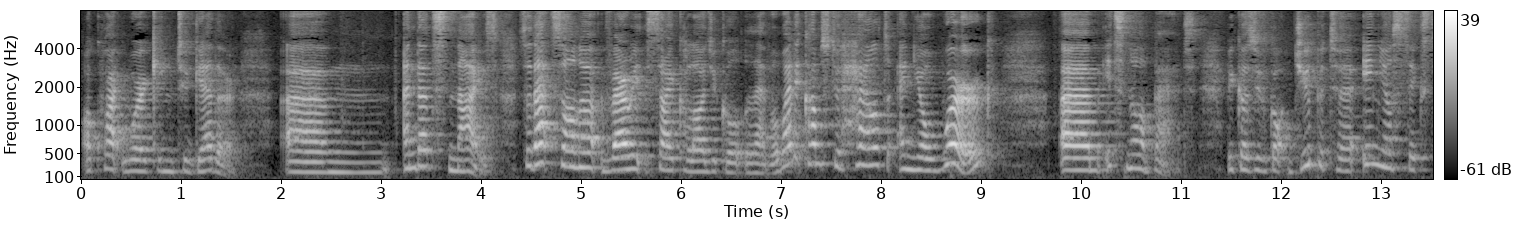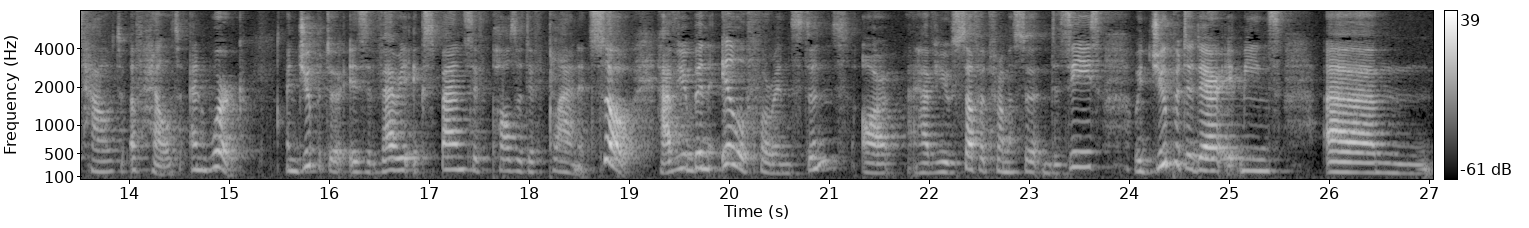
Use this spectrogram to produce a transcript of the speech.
are quite working together. Um, and that's nice. So that's on a very psychological level. When it comes to health and your work, um, it's not bad because you've got Jupiter in your sixth house of health and work. And Jupiter is a very expansive, positive planet. So, have you been ill, for instance, or have you suffered from a certain disease? With Jupiter there, it means um,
